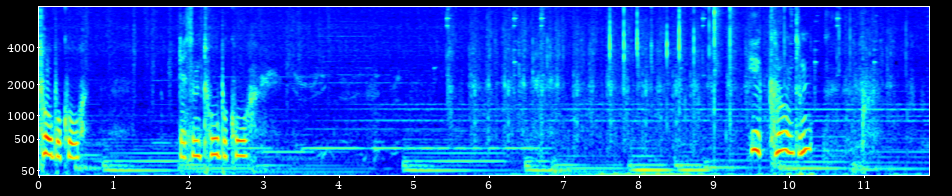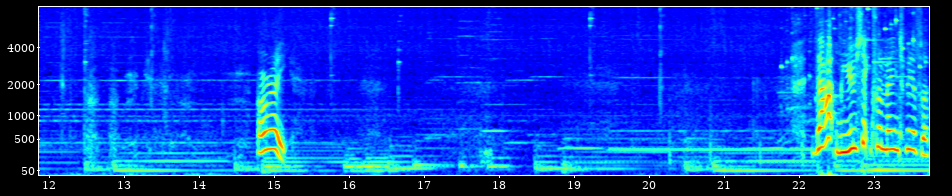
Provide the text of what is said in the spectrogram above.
Tobacco. Get some tobacco. Here comes. Alright. That music reminds me of the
